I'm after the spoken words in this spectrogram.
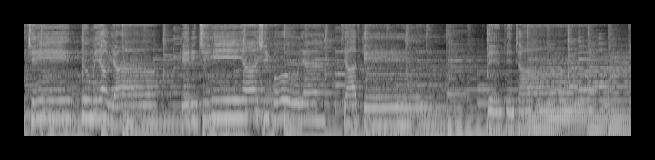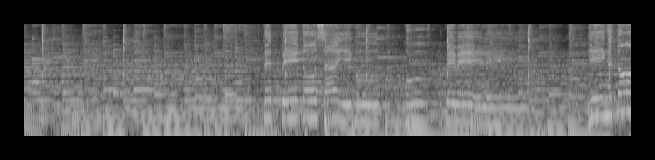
စီးခြင်းသူမရောက်ရာကဲရင်ချင်းရရှိဖို့ရန်ဖြာကေတင်ပြင်ထားတဲ့ပေတော်ဆိုင်ရီကိုဟိုပေပေလေရင်ငတော်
